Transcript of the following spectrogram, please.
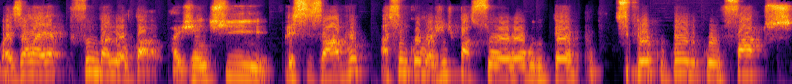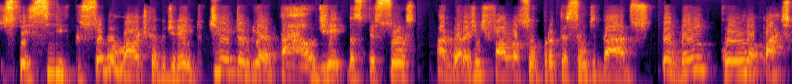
mas ela é fundamental. A gente precisava, assim como a gente passou ao longo do tempo, se preocupando com fatos específicos sobre uma ótica do direito, direito ambiental, direito das pessoas, agora a gente fala sobre proteção de dados, também com uma parte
